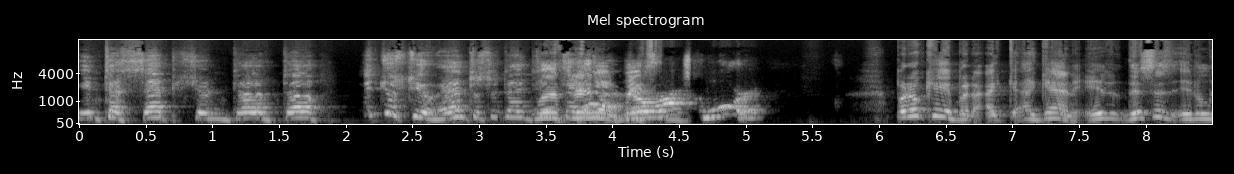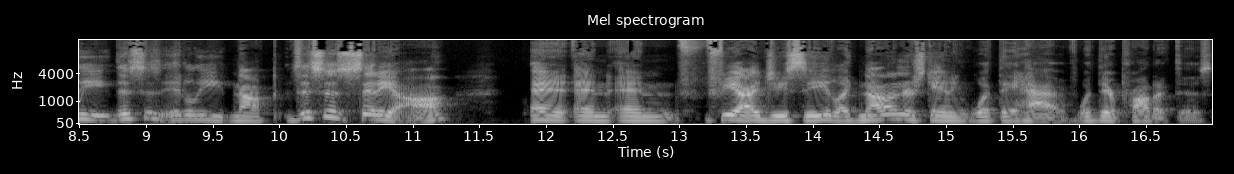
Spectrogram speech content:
interception, tell him, it's just Juventus. Well, that's they- what I Yeah, mean. they'll watch more. But okay, but I, again, it this is Italy. This is Italy. Not this is Serie A, and and and FIGC. Like not understanding what they have, what their product is.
